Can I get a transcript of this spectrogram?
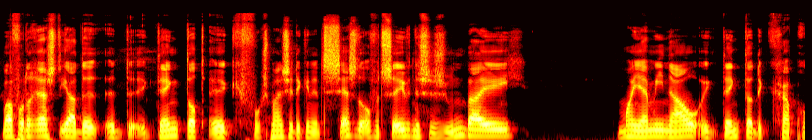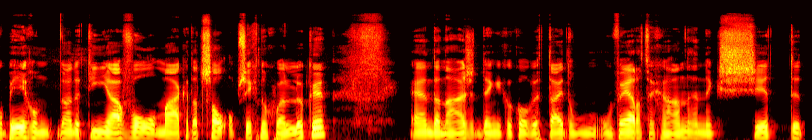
maar voor de rest, ja, de, de- ik denk dat ik, volgens mij zit ik in het zesde of het zevende seizoen bij Miami nou. Ik denk dat ik ga proberen om nou, de tien jaar vol maken. Dat zal op zich nog wel lukken. En daarna is het denk ik ook alweer tijd om, om verder te gaan. En ik zit, het,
